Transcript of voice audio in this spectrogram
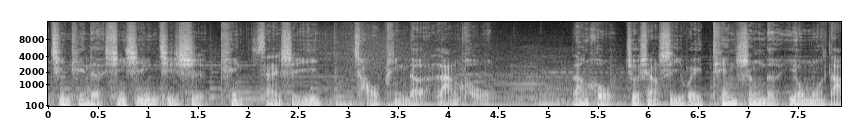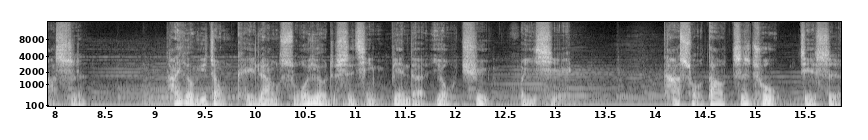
今天的星系印记是 King 三十一超频的蓝猴。蓝猴就像是一位天生的幽默大师，他有一种可以让所有的事情变得有趣诙谐。他所到之处皆是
